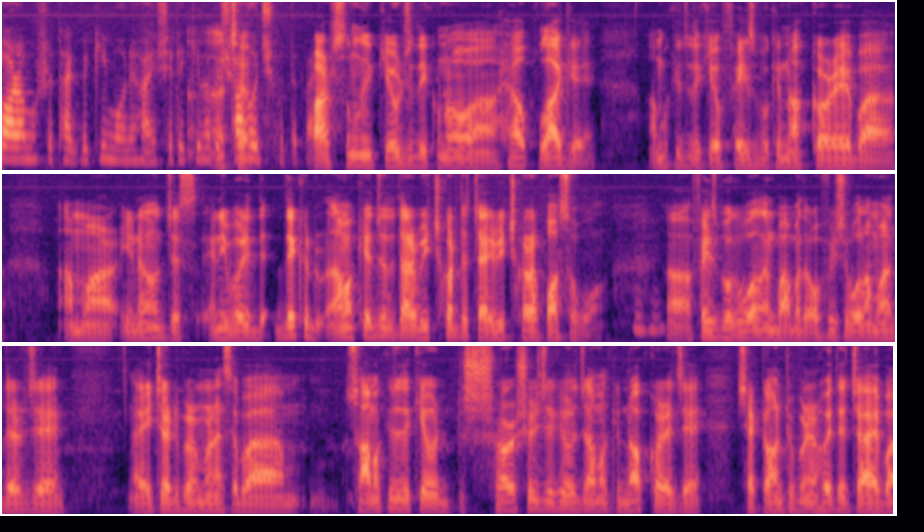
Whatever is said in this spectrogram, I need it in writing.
পরামর্শ থাকবে কি মনে হয়? সেটা কীভাবে আচ্ছা সহজ হতে পারে? পার্সোনালি কেউ যদি কোনো হেল্প লাগে আমাকে যদি কেউ ফেসবুকে নক করে বা আমার ইউনো জাস্ট এনিবডি দেখে আমাকে যদি তারা রিচ করতে চায় রিচ করা পসিবল ফেসবুকে বলেন বা আমাদের অফিসে বলেন আমাদের যে এইচআর ডিপার্টমেন্ট আছে বা সো আমাকে যদি কেউ সরাসরি যে কেউ যদি আমাকে নক করে যে সে একটা অন্টারপ্রিনার হতে চায় বা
